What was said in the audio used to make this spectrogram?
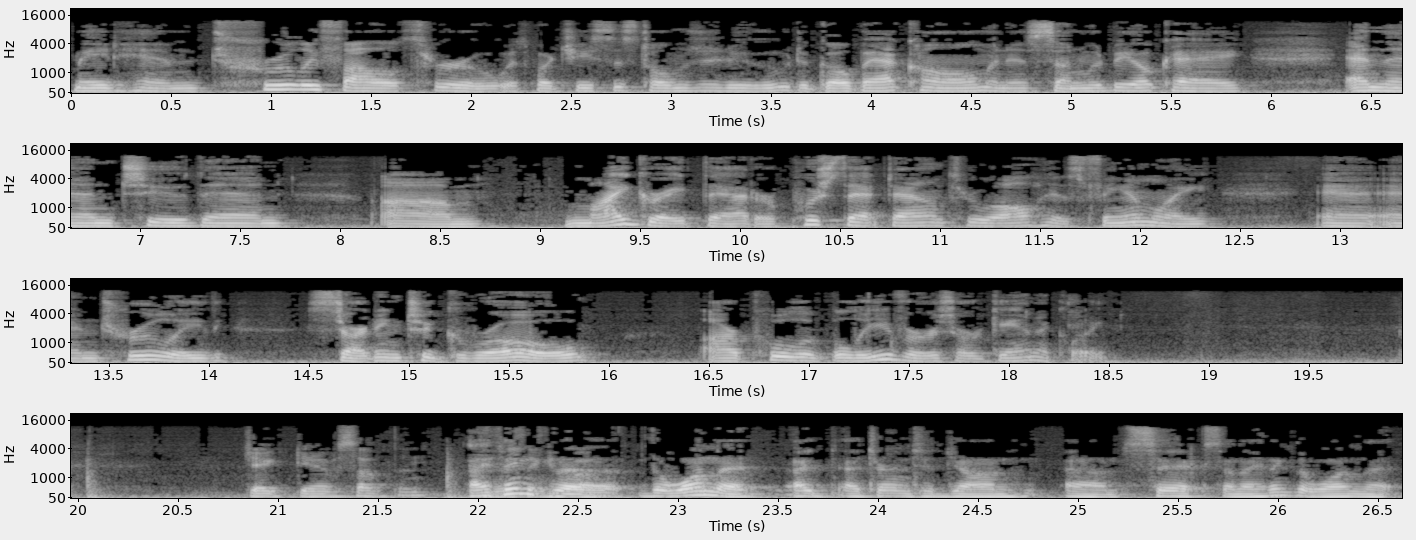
made him truly follow through with what Jesus told him to do to go back home and his son would be okay, and then to then um, migrate that or push that down through all his family and, and truly starting to grow our pool of believers organically. Jake, do you have something? I think the the one that I, I turned to John um, six, and I think the one that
